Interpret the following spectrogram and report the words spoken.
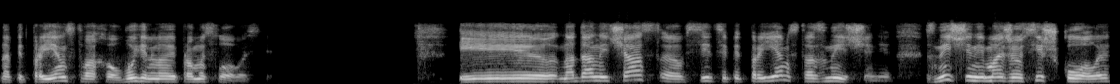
на підприємствах вугільної промисловості. І на даний час е, всі ці підприємства знищені. Знищені майже всі школи.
